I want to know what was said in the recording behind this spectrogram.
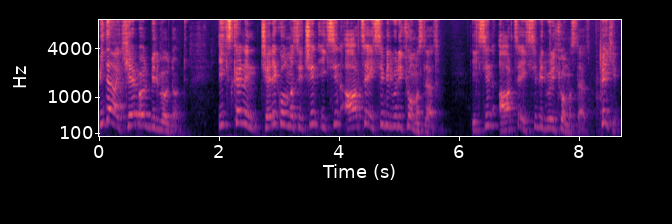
Bir daha 2'ye böl 1 bölü 4. x karenin çeyrek olması için x'in artı eksi 1 bölü 2 olması lazım. x'in artı eksi 1 bölü 2 olması lazım. Peki.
